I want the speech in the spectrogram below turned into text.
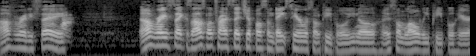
I was ready to say. I'm ready to say because I was gonna try to set you up on some dates here with some people. You know, there's some lonely people here.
